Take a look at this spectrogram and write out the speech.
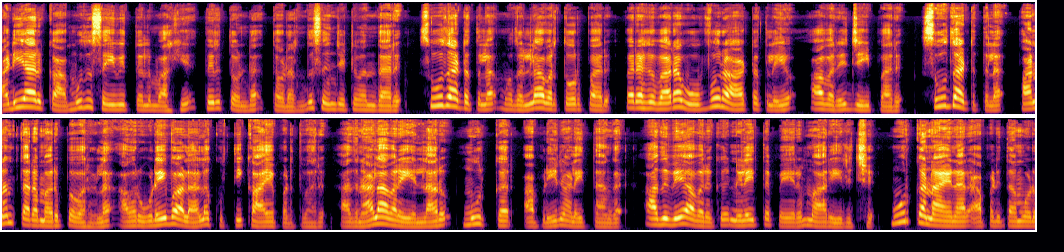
அடியாருக்கு அமுது செய்வித்தலும் ஆகிய திருத்தொண்டை தொடர்ந்து செஞ்சுட்டு வந்தாரு. சூதாட்டத்தில் முதல்ல அவர் தோற்பாரு. பிறகு வர ஒவ்வொரு ஆட்டத்திலையும் அவரே ஜெயிப்பாரு. சூதாட்டத்துல பணம் தர மறுப்பவர்களை அவர் உடைவாளால குத்தி காயப்படுத்துவாரு. அதனால அவரை எல்லாரும் மூர்க்கர் அப்படின்னு அழைத்தாங்க. அதுவே அவருக்கு நிலைத்த பெயரும் மாறிடுச்சு மூர்க்க நாயனார் அப்படி தம்மோட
